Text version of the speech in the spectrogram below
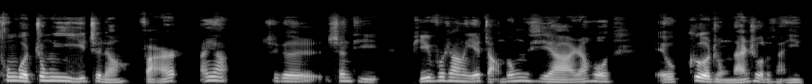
通过中医一治疗，反而哎呀，这个身体皮肤上也长东西啊，然后有各种难受的反应，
